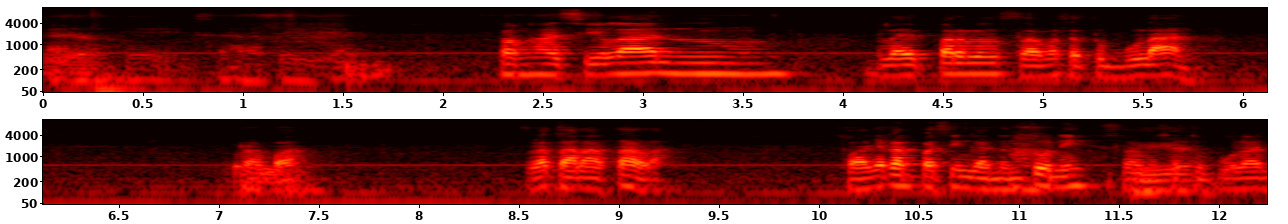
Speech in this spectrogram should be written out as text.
Iya. Sehari ya. penghasilan driver selama satu bulan. Berapa? Rata-rata lah. Soalnya kan pasti nggak nentu nih selama Iya. satu bulan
